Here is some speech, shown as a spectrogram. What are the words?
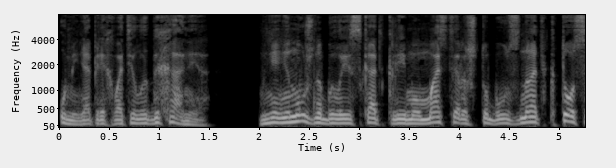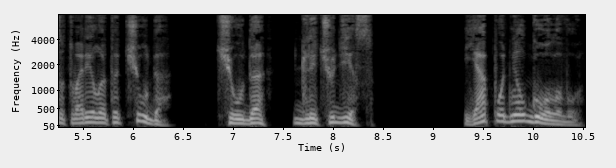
У меня перехватило дыхание. Мне не нужно было искать клеймо мастера, чтобы узнать, кто сотворил это чудо. Чудо для чудес. Я поднял голову.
